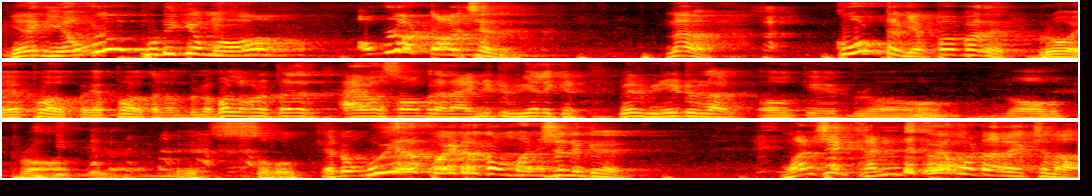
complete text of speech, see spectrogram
எனக்கு எவ்வளோ பிடிக்குமோ அவ்வளோ டார்ச்சர் என்ன? கூட்டம் எப்போ பாரு ப்ரோ எப்போ எப்போ நம்ம நம்ம brother I have song brother I need to really get where we need to learn okay bro no problem it's okay உயிரை போயிட்டு இருக்கோம் மனுஷனுக்கு. மனுஷன் கண்டுக்கவே மாட்டார் ஆக்சுவலா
